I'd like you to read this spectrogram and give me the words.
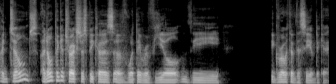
I don't I don't think it tracks just because of what they reveal the the growth of the Sea of Decay.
